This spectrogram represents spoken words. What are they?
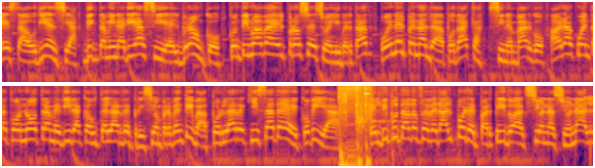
Esta audiencia dictaminaría si el Bronco continuaba el proceso en libertad o en el penal de Apodaca. Sin embargo, ahora cuenta con otra medida cautelar de prisión preventiva por la requisa de Ecovía. El diputado federal por el Partido Acción Nacional,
